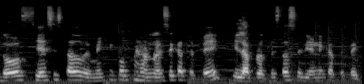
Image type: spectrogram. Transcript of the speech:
dos, si es Estado de México, pero no es Ecatepec, y la protesta se dio en Ecatepec.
